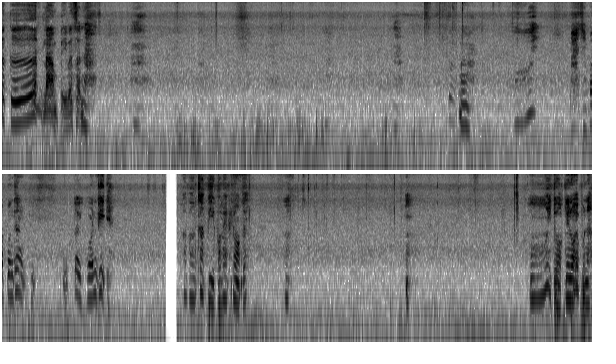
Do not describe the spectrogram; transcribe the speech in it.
ก็เกิดล่ามไปว่าสันนะอืมโอ้ยป้าจะมาเปิงทางเตยขวนพี่มาเบิ่งทางพี่พ่อแม่พี่น้องเลยอืมอืมโอ้ยดอกน้อยๆพุ่นนะ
